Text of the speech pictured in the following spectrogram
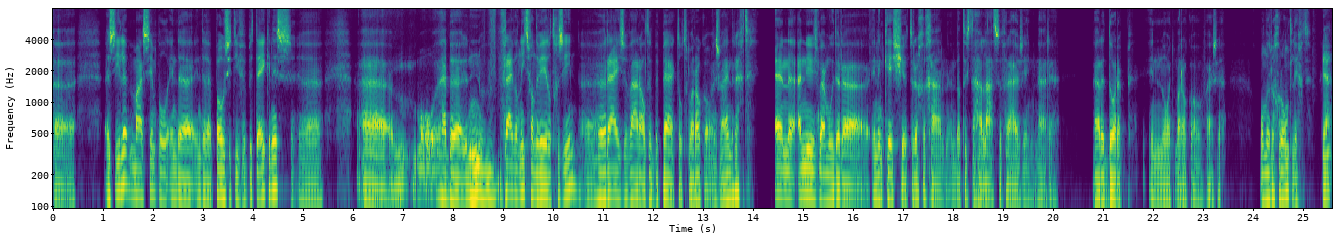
eh, zielen, maar simpel in de, in de positieve betekenis. Eh, eh, hebben vrijwel niets van de wereld gezien. Eh, hun reizen waren altijd beperkt tot Marokko en Zwijndrecht. En, eh, en nu is mijn moeder eh, in een kistje teruggegaan. En dat is de, haar laatste verhuizing naar, eh, naar het dorp in Noord-Marokko, waar ze onder de grond ligt. Ja.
